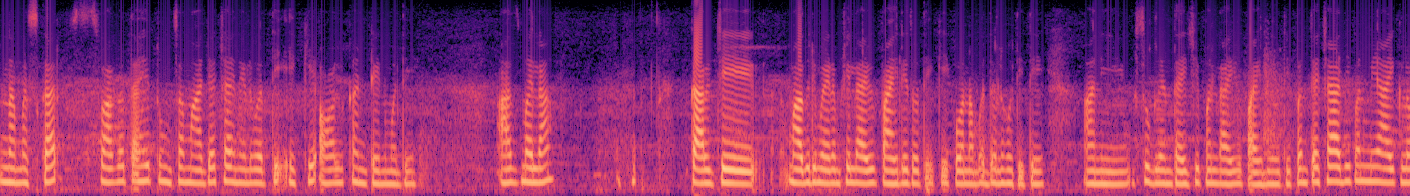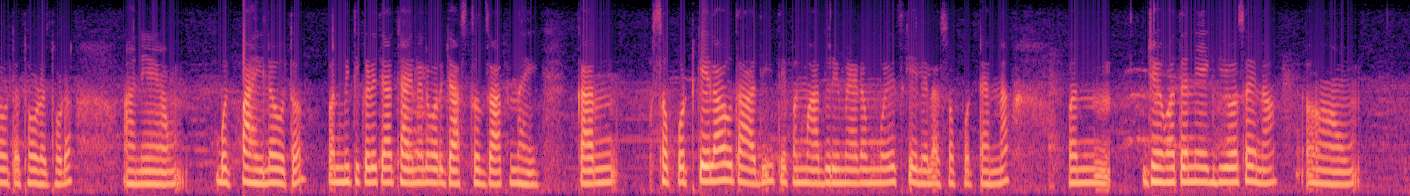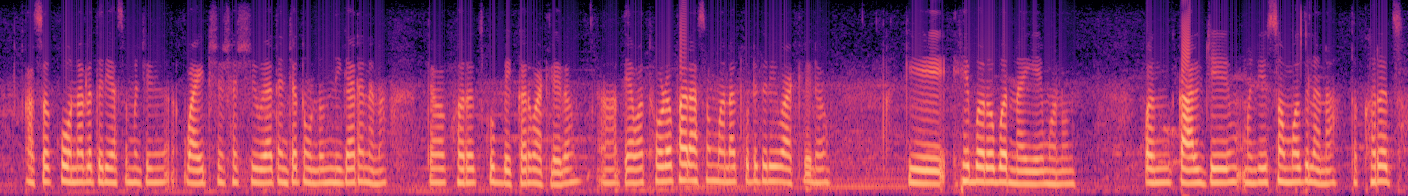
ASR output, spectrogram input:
नमस्कार स्वागत आहे तुमचं माझ्या चॅनेलवरती एके ऑल कंटेंटमध्ये. आज मला कालचे माधुरी मॅडमचे लाईव्ह पाहिलेत होते की कोणाबद्दल होती ते आणि सुगंधाईची पण लाईव्ह पाहिली होती. पण त्याच्या आधी पण मी ऐकलं होतं थोडं थोडं आणि बघ पाहिलं होतं. पण मी तिकडे त्या चॅनलवर जास्त जात नाही. कारण सपोर्ट केला होता आधी ते पण माधुरी मॅडममुळेच केलेला सपोर्ट त्यांना. पण जेव्हा त्यांनी एक दिवस आहे ना असं कोणाला तरी असं म्हणजे वाईट अशा शिव्या त्यांच्या तोंडून निघाल्या ना तेव्हा खरंच खूप बेकार वाटलेलं. तेव्हा थोडंफार असं मनात कुठेतरी वाटलेलं की हे बरोबर नाही आहे म्हणून. पण काल जे म्हणजे समजलं ना तर खरंच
